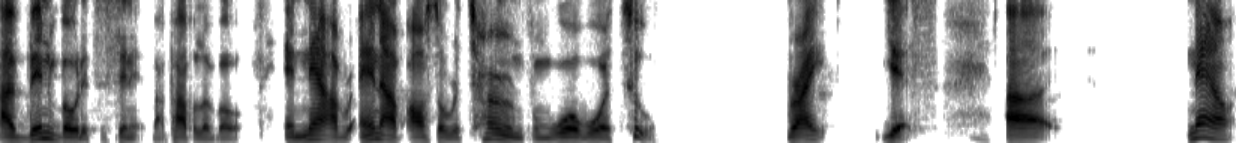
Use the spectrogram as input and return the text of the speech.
I've been voted to Senate by popular vote, and now I've, and I've also returned from World War II. Right? Yes. Uh, now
